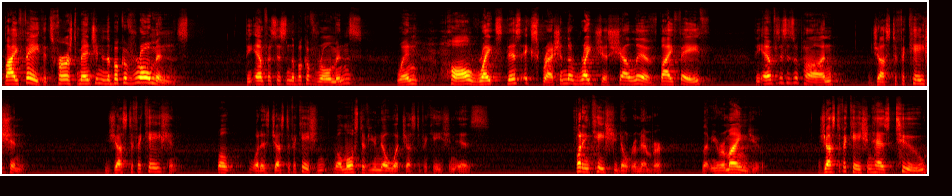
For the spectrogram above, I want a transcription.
by faith. It's first mentioned in the book of Romans. The emphasis in the book of Romans, when Paul writes this expression, the righteous shall live by faith, the emphasis is upon justification. Justification. Well, what is justification? Well, most of you know what justification is. But in case you don't remember, let me remind you. Justification has two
